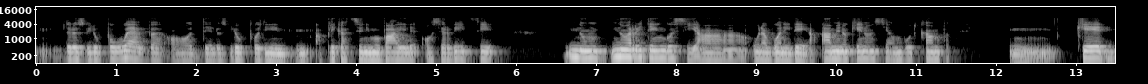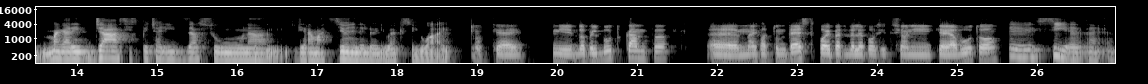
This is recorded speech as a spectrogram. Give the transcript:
dello sviluppo web o dello sviluppo di applicazioni mobile o servizi, non, non, ritengo sia una buona idea, a meno che non sia un bootcamp mh, che magari già si specializza su una diramazione dello UX UI. Ok, quindi dopo il bootcamp eh, hai fatto un test poi per delle posizioni che hai avuto? Eh, sì, eh, eh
